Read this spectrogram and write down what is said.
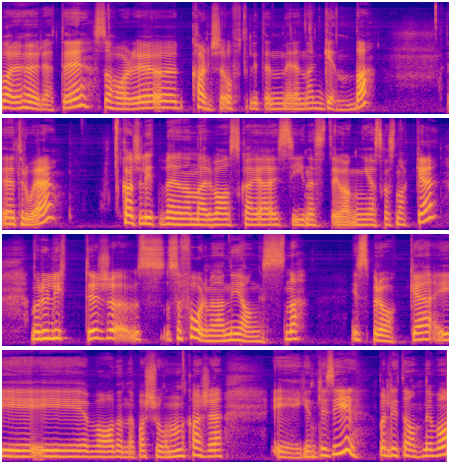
bare hører etter, så har du eh, kanskje ofte litt mer en agenda, eh, tror jeg. Kanskje litt mer enn den der 'hva skal jeg si neste gang jeg skal snakke'? Når du lytter, så, så får du med deg nyansene i språket, i, i, hva denne personen kanskje egentlig sier, på et litt annet nivå.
